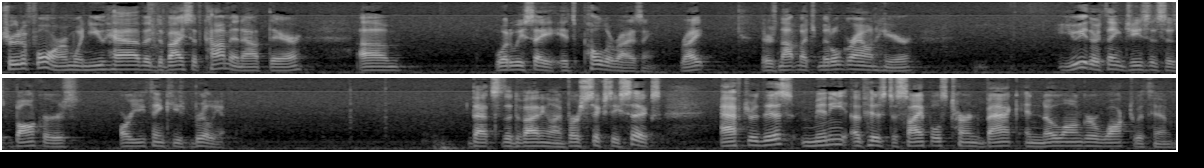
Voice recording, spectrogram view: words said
true to form, when you have a divisive comment out there, um, what do we say? It's polarizing, right? There's not much middle ground here. You either think Jesus is bonkers or you think he's brilliant. That's the dividing line. Verse 66 After this, many of his disciples turned back and no longer walked with him.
